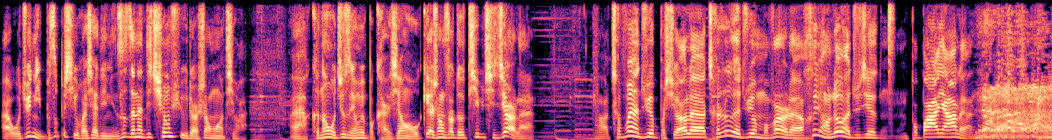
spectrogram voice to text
哎，我觉得你不是不喜欢夏天，你是在那的情绪有点上问题吧？哎呀，可能我就是因为不开心，我干啥事都提不起劲来。啊，吃饭觉得不香了，吃肉也觉得没味儿了，喝饮料就觉得不拔牙了。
